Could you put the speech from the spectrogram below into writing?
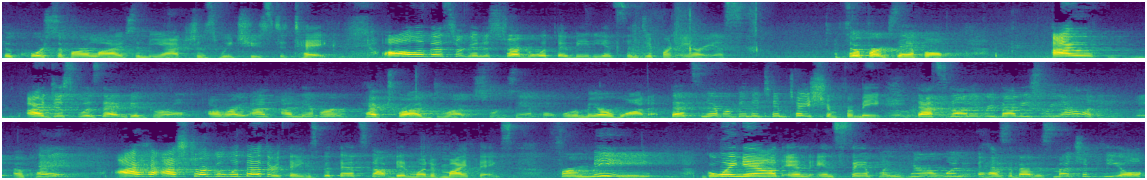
the course of our lives and the actions we choose to take. All of us are going to struggle with obedience in different areas. So, for example, I I just was that good girl. All right. I, I never have tried drugs, for example, or marijuana. That's never been a temptation for me. That's not everybody's reality. Okay. I, I struggle with other things, but that's not been one of my things. For me, going out and, and sampling heroin has about as much appeal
